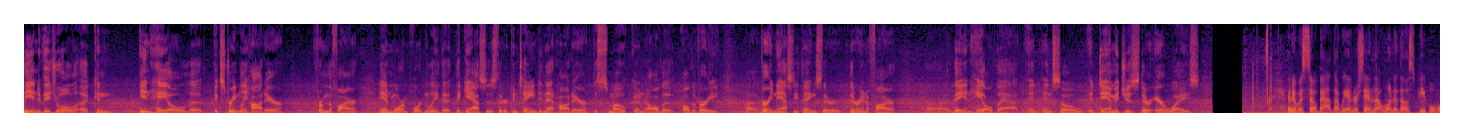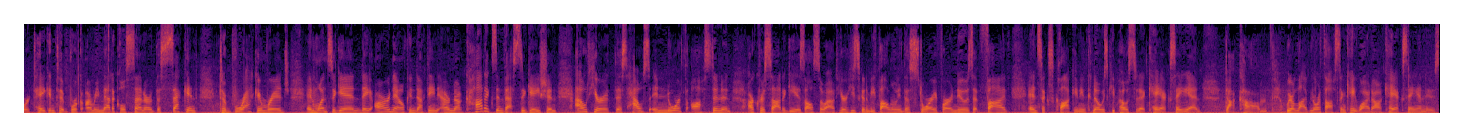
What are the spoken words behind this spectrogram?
The individual uh, can inhale the extremely hot air from the fire, and more importantly, the, the gases that are contained in that hot air, the smoke, and all the all the very uh, very nasty things that are that are in a fire. Uh, they inhale that, and, and so it damages their airways. And it was so bad that we understand that one of those people were taken to Brooke Army Medical Center, the second to Brackenridge. And once again, they are now conducting our narcotics investigation out here at this house in North Austin. And our Chris Sadeghi is also out here. He's going to be following this story for our news at 5 and 6 o'clock. And you can always keep posted at KXAN.com. We're live North Austin. Kate Weidaw, KXAN News.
